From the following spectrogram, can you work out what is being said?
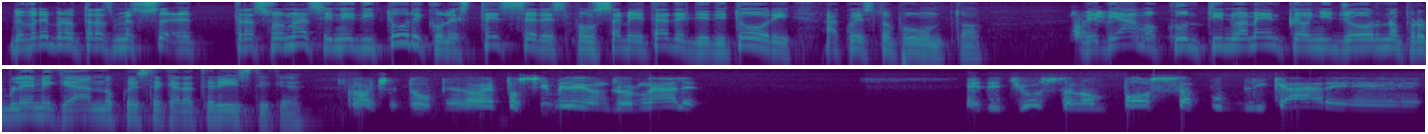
Dovrebbero trasmess- eh, trasformarsi in editori con le stesse responsabilità degli editori a questo punto. Vediamo continuamente ogni giorno problemi che hanno queste caratteristiche. Non c'è dubbio, non è possibile che un giornale, ed è giusto, non possa pubblicare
